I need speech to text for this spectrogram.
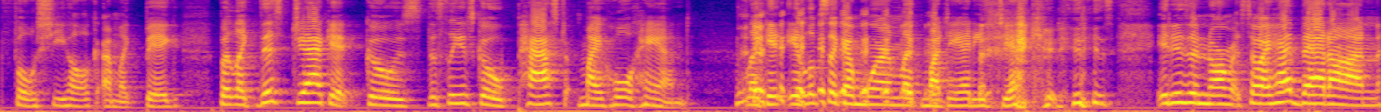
full she-hulk. I'm like big. But like this jacket goes the sleeves go past my whole hand like it, it looks like I'm wearing like my daddy's jacket. It is it is enormous. So I had that on,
